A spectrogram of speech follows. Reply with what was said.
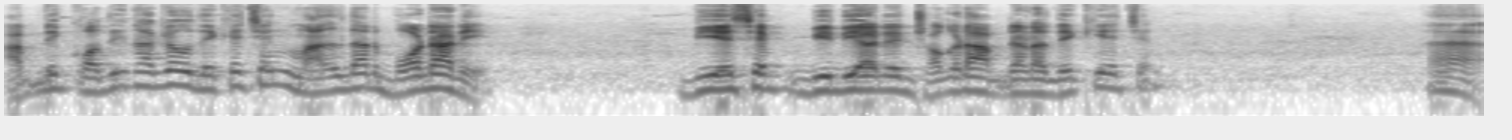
আপনি কদিন আগেও দেখেছেন মালদার বর্ডারে বিএসএফ বিডিআরের ঝগড়া আপনারা দেখিয়েছেন? হ্যাঁ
